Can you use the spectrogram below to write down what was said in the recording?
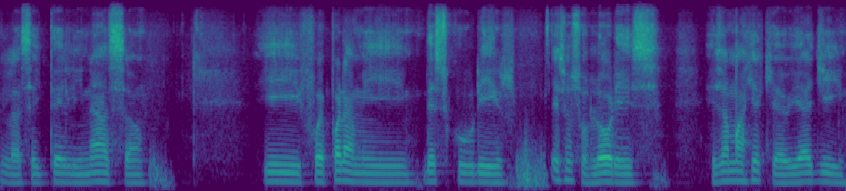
el aceite de linaza. Y fue para mí descubrir esos olores, esa magia que había allí,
